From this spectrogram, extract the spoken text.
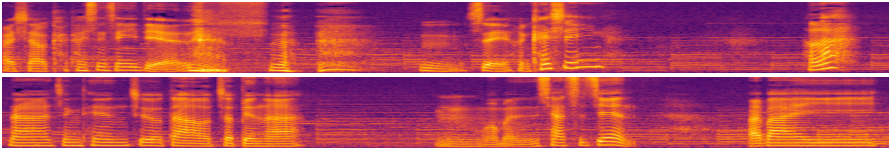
还是要开开心心一点。嗯，所以很开心。好啦，那今天就到这边啦。嗯，我们下次见，拜拜。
